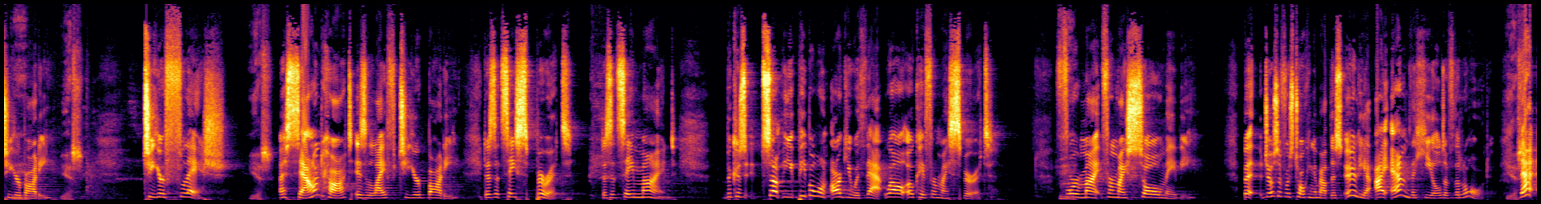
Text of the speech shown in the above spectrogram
to your mm. body, Yes. to your flesh. Yes. A sound heart is life to your body. Does it say spirit? Does it say mind? Because some you- people won't argue with that. Well, okay, for my spirit, mm. for my for my soul, maybe. But Joseph was talking about this earlier. I am the healed of the Lord. Yes. That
